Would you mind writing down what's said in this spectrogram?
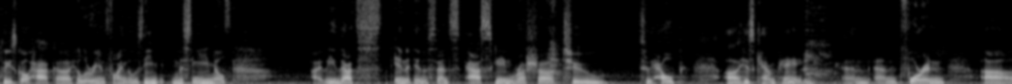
please go hack uh, Hillary and find those e- missing emails. I mean, that's in, in a sense asking Russia to to help uh, his campaign, and and foreign uh,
